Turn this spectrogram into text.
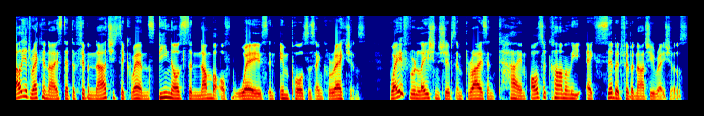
Elliott recognized that the Fibonacci sequence denotes the number of waves in impulses and corrections. Wave relationships in price and time also commonly exhibit Fibonacci ratios,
